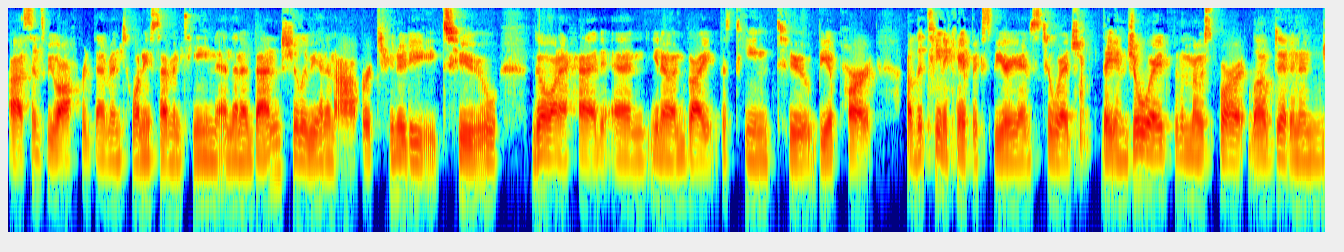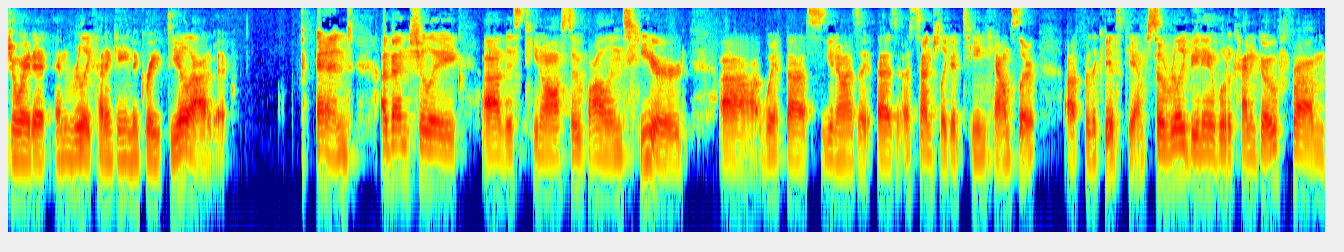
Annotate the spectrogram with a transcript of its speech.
uh, since we offered them in 2017 and then eventually we had an opportunity to go on ahead and you know invite this team to be a part of the Tina Camp experience to which they enjoyed for the most part loved it and enjoyed it and really kind of gained a great deal out of it and eventually uh, this teen also volunteered uh, with us, you know, as a, as essentially like a teen counselor uh, for the kids camp. So really being able to kind of go from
